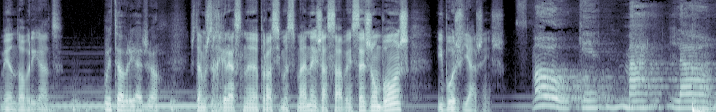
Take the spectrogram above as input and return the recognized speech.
Mendo, obrigado. Muito obrigado, João. Estamos de regresso na próxima semana e já sabem, sejam bons e boas viagens. smoke in my lungs.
